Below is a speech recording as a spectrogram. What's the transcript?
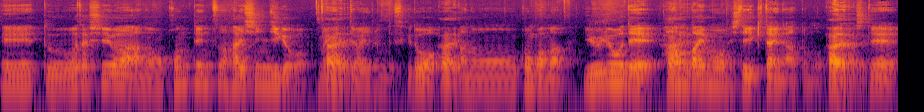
えーと、私はあのコンテンツの配信事業をやってはいるんですけど、はい。はい、あの今後は、まあ、有料で販売もしていきたいなと思ってまして、はいはい、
